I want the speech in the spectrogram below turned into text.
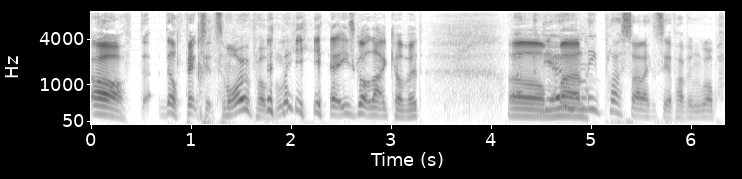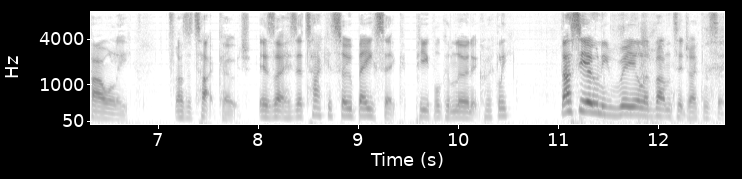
Oh, they'll fix it tomorrow, probably. yeah, he's got that covered. Oh the man, only plus side I can see of having Rob Howley as attack coach is that his attack is so basic, people can learn it quickly. That's the only real advantage I can see.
